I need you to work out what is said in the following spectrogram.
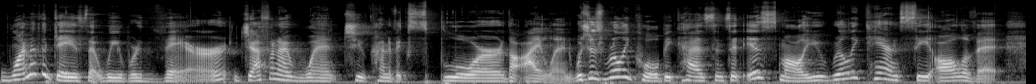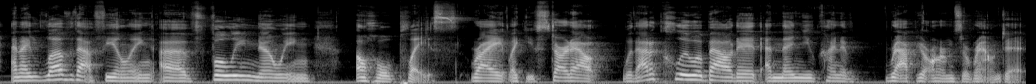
one of the days that we were there, Jeff and I went to kind of explore the island, which is really cool because since it is small, you really can see all of it. And I love that feeling of fully knowing a whole place, right? Like you start out without a clue about it and then you kind of wrap your arms around it.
